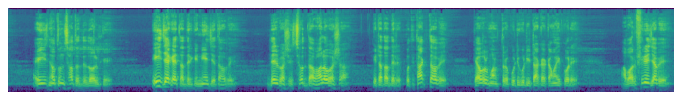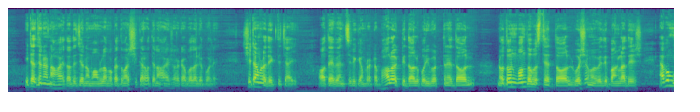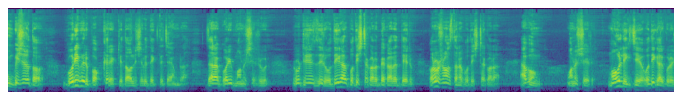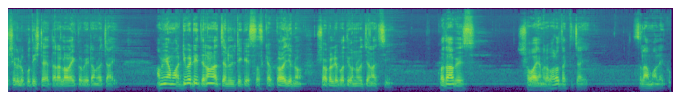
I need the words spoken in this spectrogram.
এই নতুন ছাত্রদের দলকে। এই জায়গায় তাদেরকে নিয়ে যেতে হবে। দেশবাসীর শ্রদ্ধা, ভালোবাসা, এটা তাদের প্রতি থাকতে হবে। কেবলমাত্র কোটি কোটি টাকা কামাই করে আবার ফিরে যাবে, এটা যেন না হয়, তাদের জন্য মামলা মোকদ্দমার শিকার হতে না হয়, সরকার বদলে বলে। সেটা আমরা দেখতে চাই। অতএব এনসিপিকে আমরা একটা ভালো একটি দল, পরিবর্তনের দল, নতুন বন্দোবস্তের দল বৈষম্যবেদী বাংলাদেশ এবং বিশেষত গরিবের পক্ষের একটি দল হিসেবে দেখতে চাই আমরা। যারা গরিব মানুষের রুটি রুজির অধিকার প্রতিষ্ঠা করা, বেকারদের কর্মসংস্থানের প্রতিষ্ঠা করা এবং মানুষের মৌলিক যে অধিকারগুলো সেগুলো প্রতিষ্ঠায় তারা লড়াই করবে, এটা আমরা চাই। আমি আমার ডিবেটি তেলানা চ্যানেলটিকে সাবস্ক্রাইব করার জন্য সকলের প্রতি অনুরোধ জানাচ্ছি। কথা হবে সবাই আমরা ভালো থাকতে চাই। আসসালামু আলাইকুম।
